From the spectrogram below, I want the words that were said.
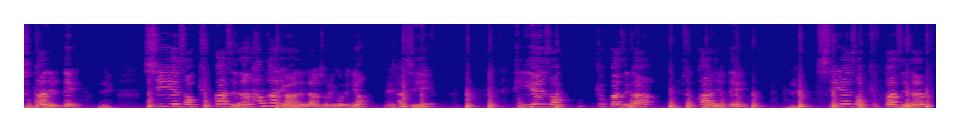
두 칸일 때 네. C에서 Q까지는 한 칸이어야 된다는 소리거든요. 네. 다시 B에서 Q까지가 두 칸일 때 네. C에서 Q까지는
